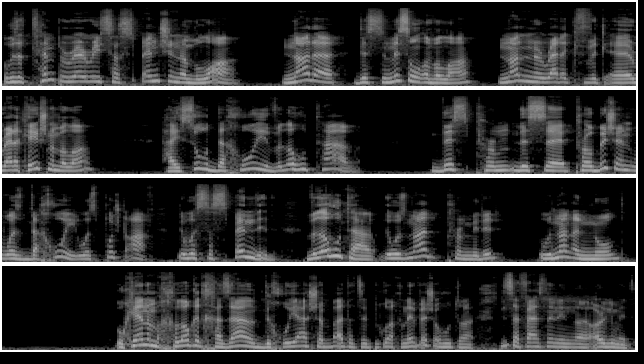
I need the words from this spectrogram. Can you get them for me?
It was a temporary suspension of law, not a dismissal of a law, not an eradic- eradication of a law. Haisur dachui velohu tar. This, per, this uh, prohibition was dachui, was pushed off. It was suspended. Velohu tar. It was not permitted. It was not annulled. וכן המחלוקת חז"ל דחויה שבת אצל פיקוח נפש או הותרה. This is a fascinating uh, argument.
